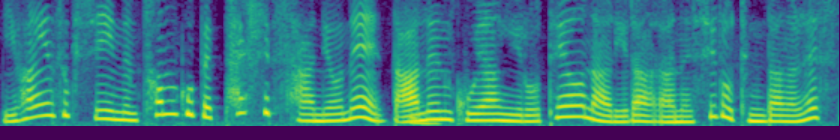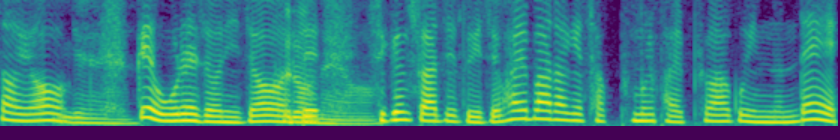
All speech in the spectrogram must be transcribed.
이 황인숙 씨는 1984년에 나는 음. 고양이로 태어나리라 라는 시로 등단을 했어요. 예. 꽤 오래 전이죠. 근데 지금까지도 이제 활발하게 작품을 발표하고 있는데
